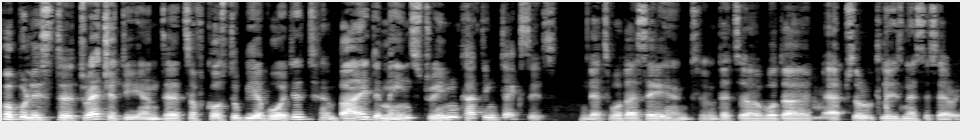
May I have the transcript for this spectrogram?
populist uh, tragedy, and that's of course to be avoided by the mainstream cutting taxes. That's what I say, and uh, that's uh, what I, absolutely is necessary.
